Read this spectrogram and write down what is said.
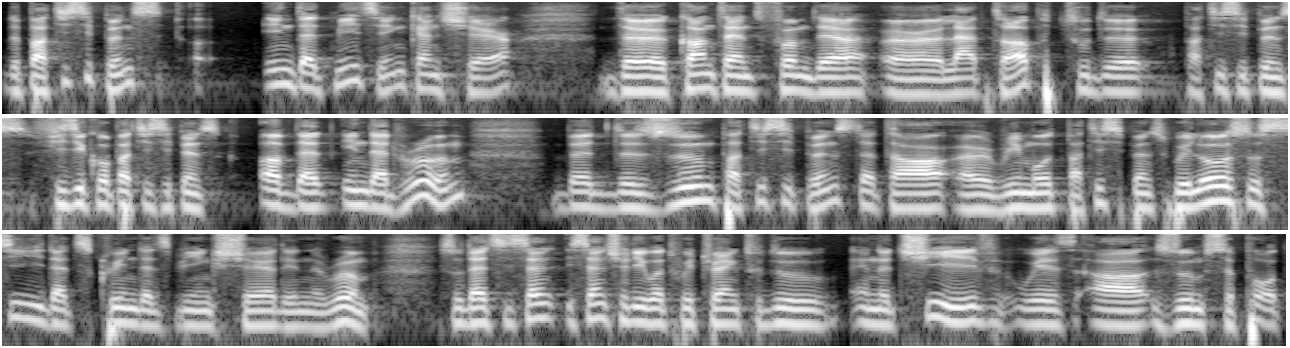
the participants in that meeting can share the content from their uh, laptop to the participants, physical participants of that in that room. But the Zoom participants that are uh, remote participants will also see that screen that's being shared in the room. So that's essen- essentially what we're trying to do and achieve with our Zoom support.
